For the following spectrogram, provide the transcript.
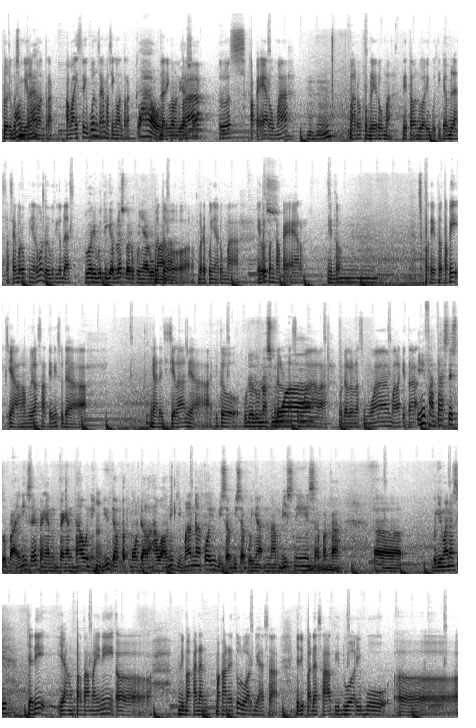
2009 Ngontrak? ngontrak. Sama istri pun saya masih ngontrak. Wow, Dari ngontrak, biasa. terus KPR rumah, Mhm. baru kebeli rumah di tahun 2013 lah. Saya baru punya rumah 2013. 2013 baru punya rumah. Betul, baru punya rumah. Terus? Itu pun KPR gitu. Hmm, Seperti itu. Tapi ya alhamdulillah saat ini sudah nggak ada cicilan ya itu udah lunas udah semua. lunas semua lah. Udah lunas semua, malah kita Ini fantastis loh Pak. Ini saya pengen pengen tahu nih. Hmm. You dapat modal awalnya gimana? Kok you bisa bisa punya enam bisnis? Apakah eh, bagaimana sih? Jadi yang pertama ini eh, di makanan, makanan itu luar biasa. Jadi pada saat di 2000 eh,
